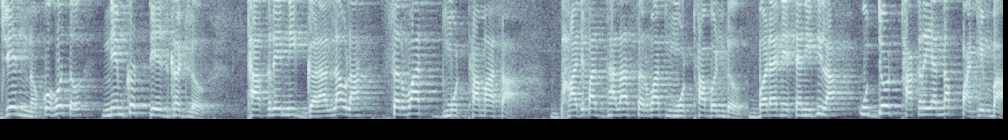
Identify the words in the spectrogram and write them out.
जे नको होतं नेमकं तेच घडलं. ठाकरेंनी गळा लावला सर्वात मोठा मासा. भाजपात झाला सर्वात मोठा बंड. बड्या नेत्यांनी दिला उद्धव ठाकरे यांना पाठिंबा.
